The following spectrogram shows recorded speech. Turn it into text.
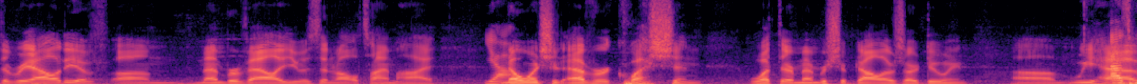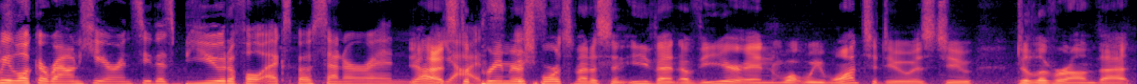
the reality of um, member value is at an all time high. Yeah. No one should ever question what their membership dollars are doing. Um, we have As we look around here and see this beautiful expo center, and Yeah, it's the premier it's- sports medicine event of the year, and what we want to do is to deliver on that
